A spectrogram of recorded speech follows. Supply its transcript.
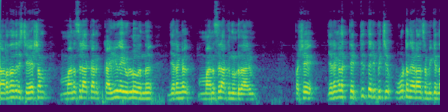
നടന്നതിന് ശേഷം മനസ്സിലാക്കാൻ കഴിയുകയുള്ളൂ എന്ന് ജനങ്ങൾ മനസ്സിലാക്കുന്നുണ്ട് താനും. പക്ഷേ ജനങ്ങളെ തെറ്റിദ്ധരിപ്പിച്ച് വോട്ട് നേടാൻ ശ്രമിക്കുന്ന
